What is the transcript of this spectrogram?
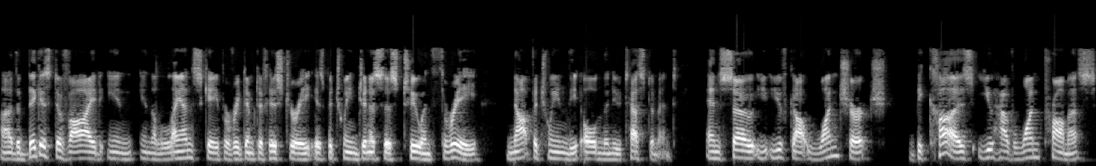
uh, the biggest divide in in the landscape of redemptive history is between Genesis two and three, not between the Old and the New Testament. And so you've got one church because you have one promise,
